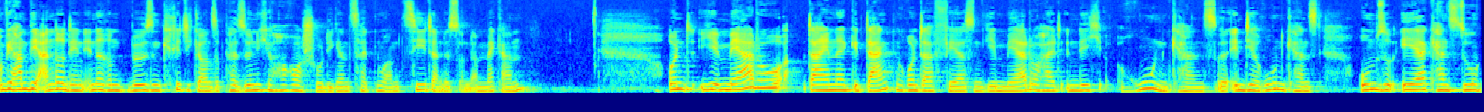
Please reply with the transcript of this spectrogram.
Und wir haben die andere, den inneren bösen Kritiker, unsere persönliche Horrorshow, die ganze Zeit nur am Zetern ist und am Meckern. Und je mehr du deine Gedanken runterfährst und je mehr du halt in dich ruhen kannst, oder in dir ruhen kannst, umso eher kannst du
